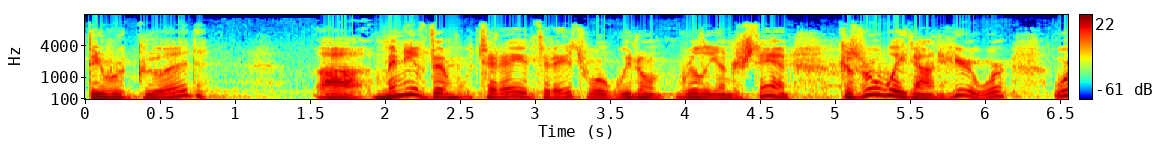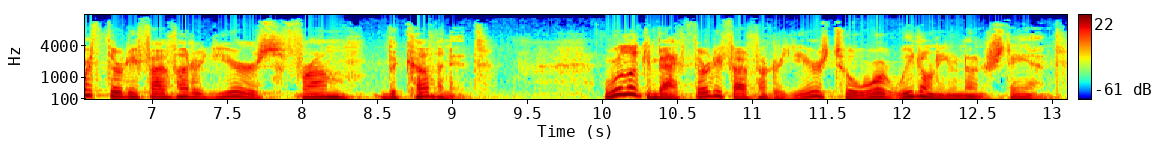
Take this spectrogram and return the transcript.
they were good. Uh, many of them today in today's world we don't really understand because we're way down here. We're we're 3,500 years from the covenant. We're looking back 3,500 years to a world we don't even understand.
